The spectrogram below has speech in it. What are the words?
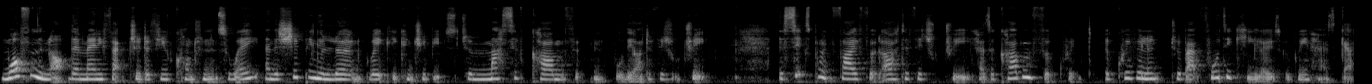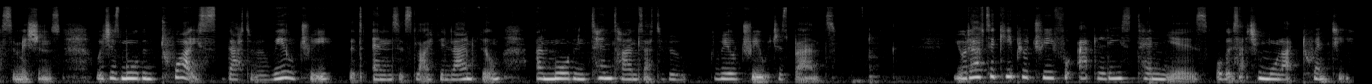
More often than not, they're manufactured a few continents away, and the shipping alone greatly contributes to a massive carbon footprint for the artificial tree. A 6.5 foot artificial tree has a carbon footprint equivalent to about 40 kilos of greenhouse gas emissions, which is more than twice that of a real tree that ends its life in landfill, and more than 10 times that of a real tree which is burnt. You would have to keep your tree for at least 10 years, although it's actually more like 20,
